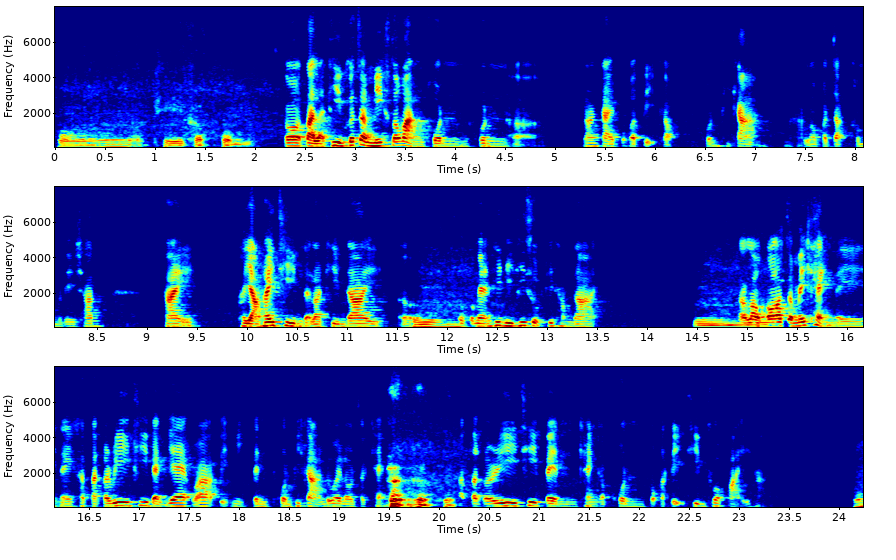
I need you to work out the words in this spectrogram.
อ๋อโอเคครับผม ก็แต่ละทีมก็จะ mix ระหว่างคนคนเอ่อร่างกายปกติกับ คนพิการนะคะเราก็จัด combination ให้พยายามให้ทีมแต่ละทีมได้เอ่ออืมโปรแกรมที่ดีที่สุดที่ทำได้อืมแล้วเราก็จะไม่แข่งในใน category ที่แบ่งแยกว่ามีเป็นคนพิการด้วย เราจะแข่งฮะฮะฮะ category ที่เป็นแข่งกับคนปกติทีมทั่วไปค่ะอ๋อ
